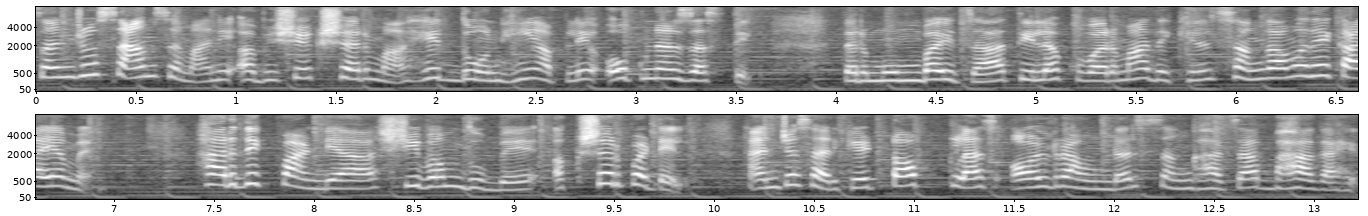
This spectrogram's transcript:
संजू सॅमसम आणि अभिषेक शर्मा हे दोन्ही आपले ओपनर्स असतील. तर मुंबईचा तिलक वर्मा देखील संघामध्ये कायम आहे. हार्दिक पांड्या शिवम दुबे अक्षर पटेल यांच्यासारखे टॉप क्लास ऑलराऊंडर संघाचा भाग आहेत.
